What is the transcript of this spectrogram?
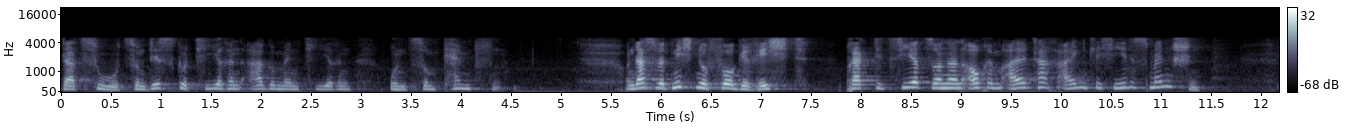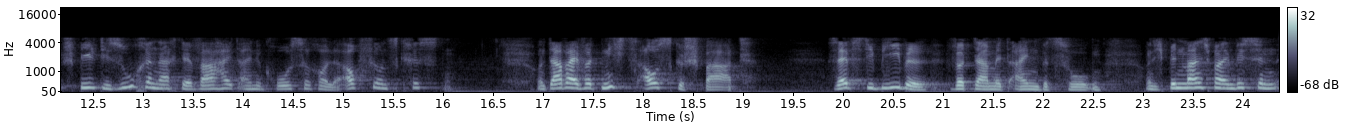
dazu zum Diskutieren, Argumentieren und zum Kämpfen. Und das wird nicht nur vor Gericht praktiziert, sondern auch im Alltag eigentlich jedes Menschen spielt die Suche nach der Wahrheit eine große Rolle, auch für uns Christen. Und dabei wird nichts ausgespart. Selbst die Bibel wird damit einbezogen. Und ich bin manchmal ein bisschen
